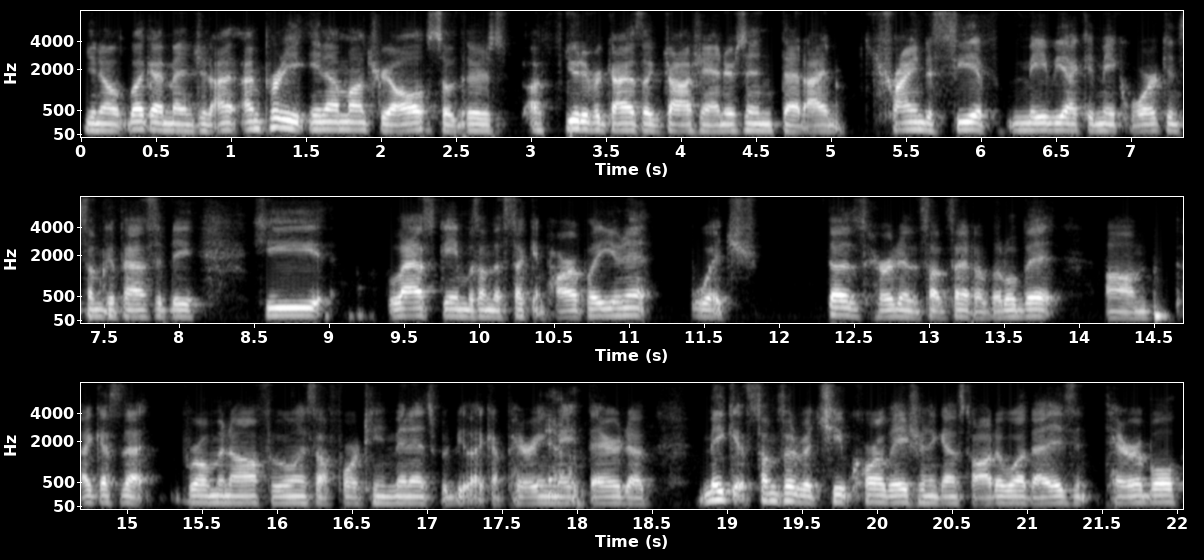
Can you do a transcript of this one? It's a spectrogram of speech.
you know, like I mentioned, I, am pretty in on Montreal, so there's a few different guys like Josh Anderson that I'm trying to see if maybe I can make work in some capacity. He last game was on the second power play unit, which does hurt in the subside a little bit. Um, I guess that Romanov, who only saw 14 minutes, would be like a pairing yeah. mate there to make it some sort of a cheap correlation against Ottawa that isn't terrible.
